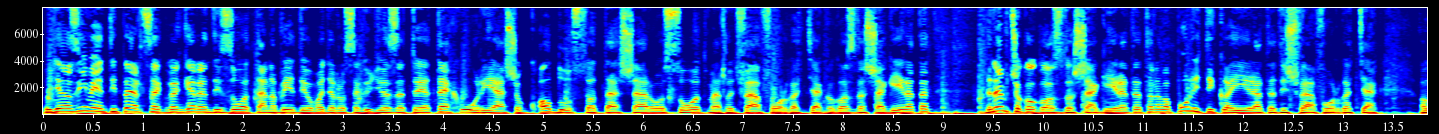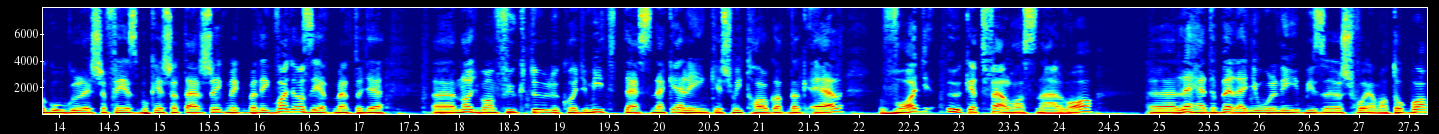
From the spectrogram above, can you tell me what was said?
Ugye az iménti percekben Gerendi Zoltán, a BDO Magyarország ügyvezetője tech óriások adóztatásáról szólt, mert hogy felforgatják a gazdaság életet, de nem csak a gazdaság életet, hanem a politikai életet is felforgatják a Google és a Facebook és a társaik, még pedig vagy azért, mert ugye nagyban függ tőlük, hogy mit tesznek elénk és mit hallgatnak el, vagy őket felhasználva lehet belenyúlni bizonyos folyamatokba,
